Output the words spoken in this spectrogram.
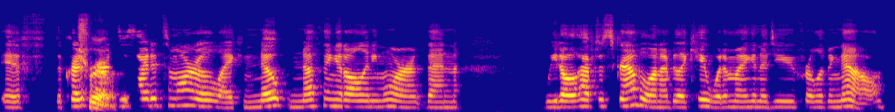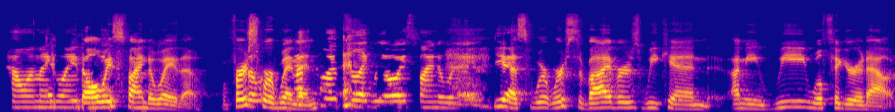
if the credit True. card decided tomorrow like nope nothing at all anymore then we'd all have to scramble and i'd be like hey what am i going to do for a living now how am i And going We'd always find a way, though. First, So we're that's women. i feel like we always find a way Yes, we're we're survivors. We can. I mean, we will figure it out.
